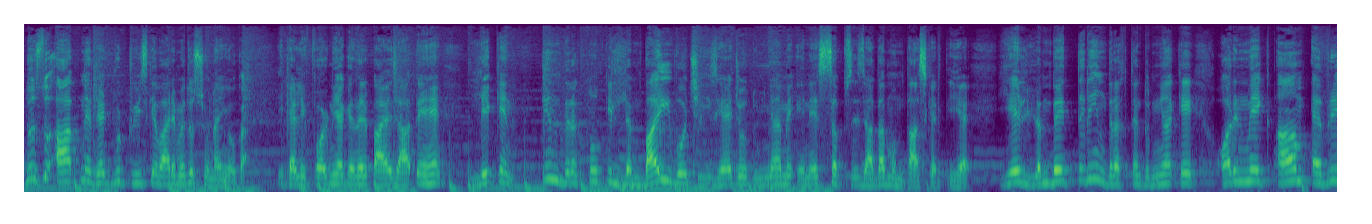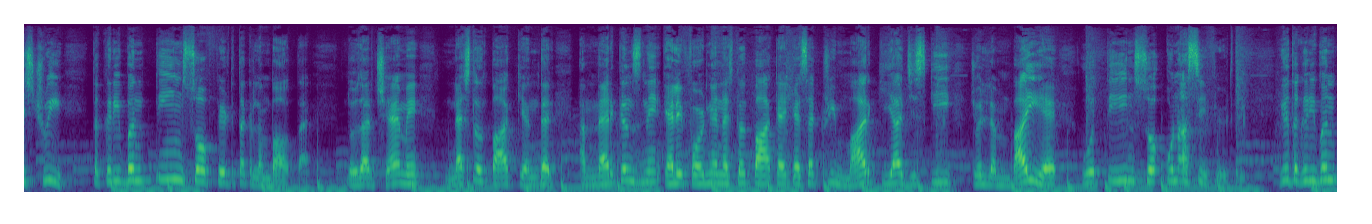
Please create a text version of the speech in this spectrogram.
दोस्तों, आपने रेडवुड ट्रीज के बारे में तो सुना ही होगा। ये कैलिफ़ोर्निया के अंदर पाए जाते हैं, लेकिन इन दरख्तों की लंबाई वो चीज़ है जो दुनिया में इन्हें सबसे ज़्यादा मुमताज़ करती है। ये लंबे तरीन दरख्त हैं दुनिया के और इनमें एक आम एवरेज ट्री तकरीबन 300 फीट तक लंबा होता है। 2006 में नेशनल पार्क के अंदर अमेरिकन ने कैलिफ़ोर्निया नेशनल पार्क का एक ऐसा ट्री मार्क किया जिसकी जो लंबाई है वो तीन फीट थी। ये तकरीबन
